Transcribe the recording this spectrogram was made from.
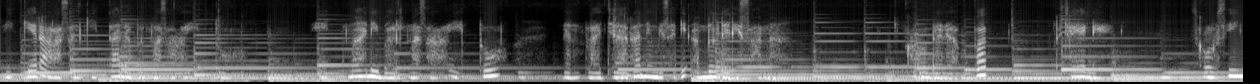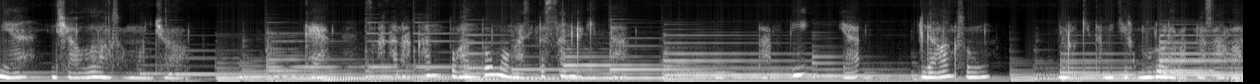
Mikir alasan kita dapat masalah itu, hikmah di balik masalah itu, dan pelajaran yang bisa diambil dari sana. Kalau udah dapet, percaya deh, solusinya insya Allah langsung muncul. Kayak seakan-akan Tuhan tuh mau ngasih pesan ke kita. Tapi ya nggak langsung, nyuruh kita mikir dulu lewat masalah.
